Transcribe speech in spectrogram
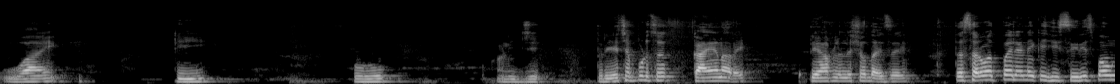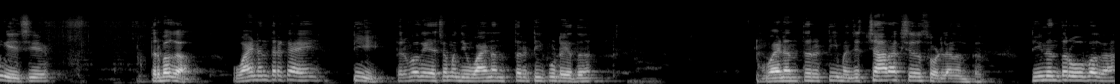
वाय टी ओ आणि जे. तर याच्या पुढचं काय येणार आहे ते आपल्याला शोधायचं आहे. तर सर्वात पहिले नाही की ही सिरीज पाहून घ्यायची आहे. तर बघा वाय नंतर काय आहे? टी तर बघा याच्यामध्ये वाय नंतर टी कुठे येतं? वाय नंतर टी म्हणजे चार अक्षर सोडल्यानंतर. टी नंतर ओ बघा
